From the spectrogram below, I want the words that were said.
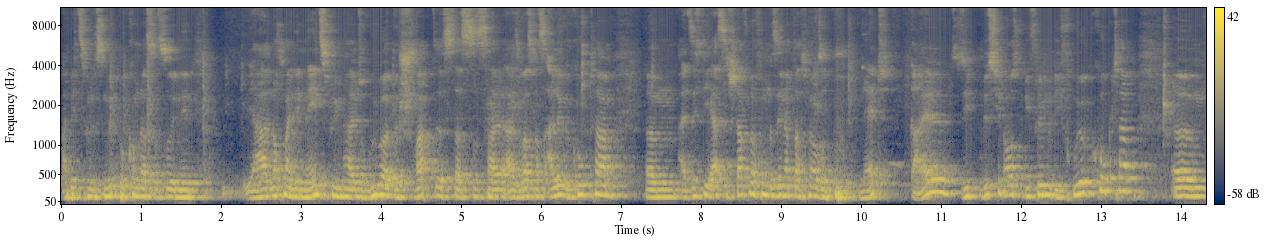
hab ich zumindest mitbekommen, dass das so in den, ja, nochmal in den Mainstream halt rüber geschwappt ist. Das ist halt, also was, was alle geguckt haben. Ähm, als ich die erste Staffel davon gesehen habe, dachte ich mir auch so, pff, nett, geil, sieht ein bisschen aus wie die Filme, die ich früher geguckt habe. Ähm,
